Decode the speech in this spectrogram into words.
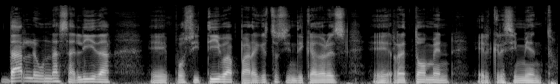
darle una salida positiva para que estos indicadores retomen el crecimiento?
